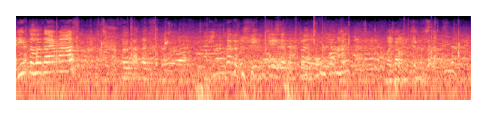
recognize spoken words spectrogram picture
ありがとうございます。かっこよかったですね。みんなが来てくれて本当に本番でまた見てました。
